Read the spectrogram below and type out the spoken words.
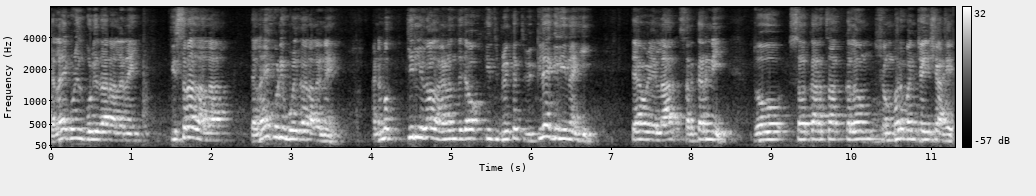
त्यालाही कोणीच गुळीदार आला नाही. तिसरा झाला त्यालाही कोणी गुळीदार आला नाही. आणि मग ती लिलाव झाल्यानंतर जेव्हा ती मिळकत विकल्या गेली नाही त्यावेळेला सरकारने जो सहकारचा कलम शंभर पंच्याऐंशी आहे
